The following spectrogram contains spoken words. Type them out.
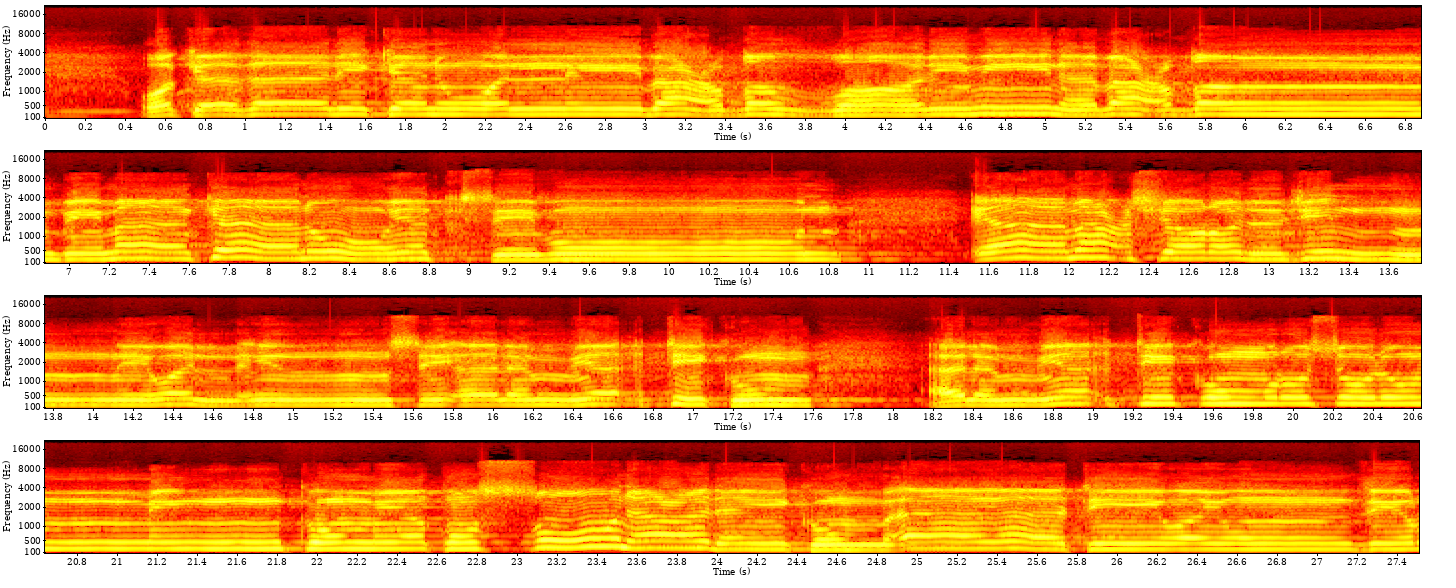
وكذلك نولي بعض الظالمين بعضا بما كانوا يكسبون. يا معشر الجن والإنس ألم يأتكم ألم يأتكم رسل منكم يقصون عليكم آياتي وينذرونكم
